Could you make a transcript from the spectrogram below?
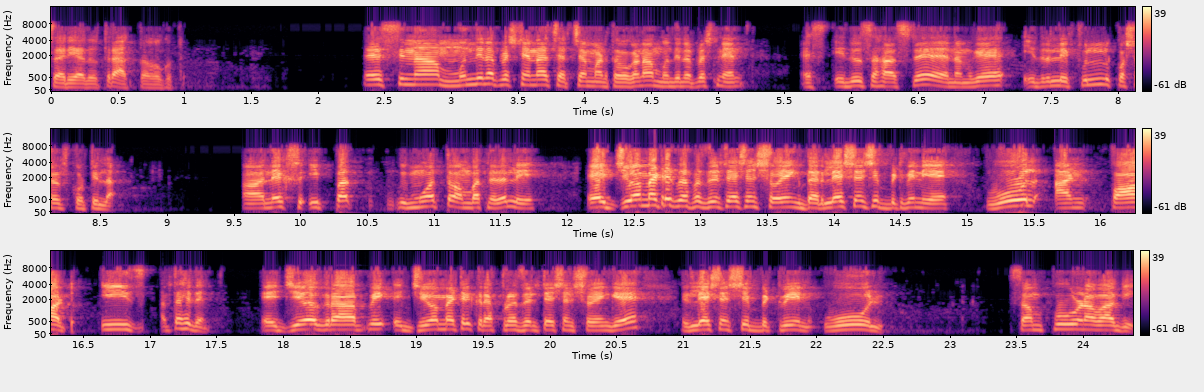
ಸರಿಯಾದ ಉತ್ತರ ಆಗ್ತಾ ಹೋಗುತ್ತೆ. ಎಸ್, ಇನ್ನ ಮುಂದಿನ ಪ್ರಶ್ನೆಯನ್ನ ಚರ್ಚೆ ಮಾಡ್ತಾ ಹೋಗೋಣ. ಮುಂದಿನ ಪ್ರಶ್ನೆ ಎಸ್, ಇದು ಸಹ ಅಷ್ಟೇ. ನಮಗೆ ಇದರಲ್ಲಿ ಫುಲ್ ಕ್ವಶನ್ಸ್ ಕೊಟ್ಟಿಲ್ಲ. ನೆಕ್ಸ್ಟ್ ಇಪ್ಪತ್, ಮೂವತ್ತ, ಒಂಬತ್ತನೇದಲ್ಲಿ a geometric representation showing the relationship between a whole and part is ಅಂತ ಇದೆ a geography geometric representation showing a relationship between whole ಸಂಪೂರ್ಣವಾಗಿ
